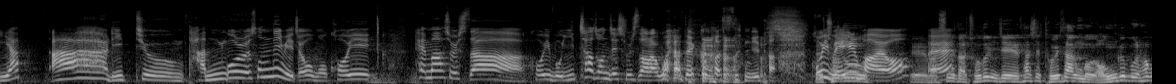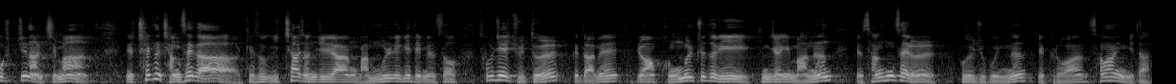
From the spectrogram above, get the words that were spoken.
얍. 아, 리튬. 단골 손님이죠. 뭐 거의 테마술사, 거의 뭐 2차 전지술사라고 해야 될 것 같습니다. 거의 네, 저도- 매일 봐요. 예, 네. 맞습니다. 저도 이제 사실 더 이상 뭐 언급을 하고 싶지는 않지만 최근 장세가 계속 2차 전지랑 맞물리게 되면서 소재주들, 그다음에 이러한 광물주들이 굉장히 많은 상승세를 보여주고 있는 이제 그러한 상황입니다.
